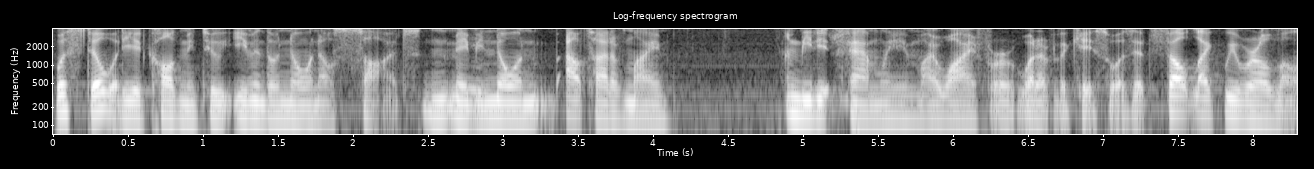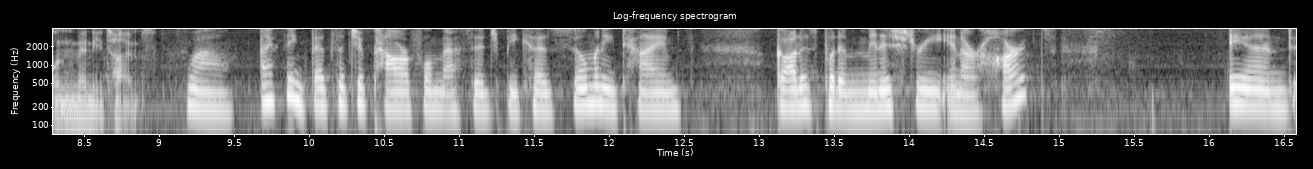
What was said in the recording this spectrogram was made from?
was still what He had called me to, even though no one else saw it. Maybe no one outside of my immediate family, my wife, or whatever the case was. It felt like we were alone many times. Wow. I think that's such a powerful message because so many times God has put a ministry in our hearts and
